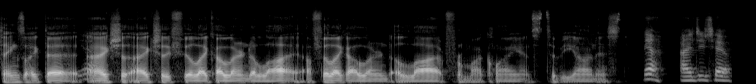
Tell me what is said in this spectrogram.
things like that. Yeah. I actually I actually feel like I learned a lot. I feel like I learned a lot from my clients, to be honest. Yeah, I do too.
